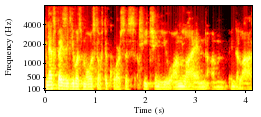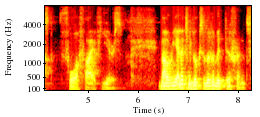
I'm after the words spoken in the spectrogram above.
And that's basically what most of the courses teaching you online um, in the last four or five years. Now, reality looks a little bit different.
